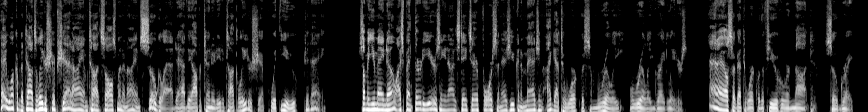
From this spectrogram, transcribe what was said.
Hey, welcome to Todd's Leadership Shed. I am Todd Salzman, and I am so glad to have the opportunity to talk leadership with you today. Some of you may know I spent 30 years in the United States Air Force, and as you can imagine, I got to work with some really, really great leaders. And I also got to work with a few who were not so great.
